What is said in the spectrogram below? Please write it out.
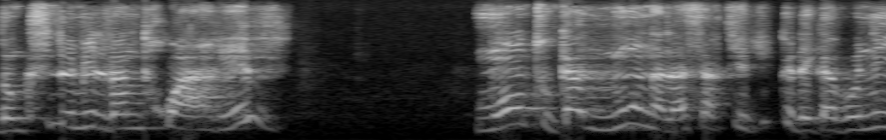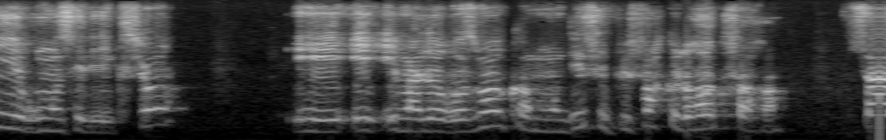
Donc si 2023 arrive, moi en tout cas, nous on a la certitude que les Gabonais iront aux élections. Et, malheureusement, comme on dit, c'est plus fort que le Roquefort. Hein. Ça,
